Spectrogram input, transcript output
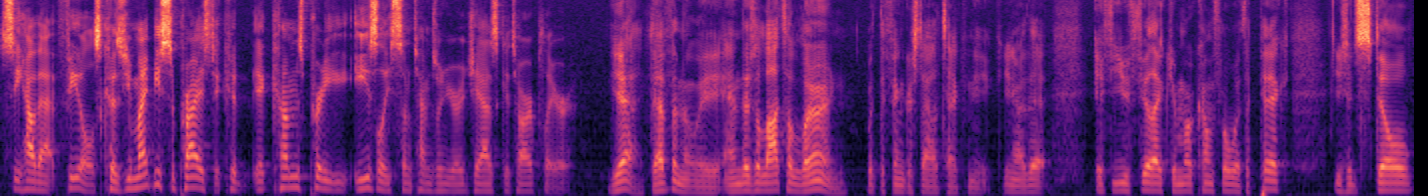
see how that feels because you might be surprised it could it comes pretty easily sometimes when you're a jazz guitar player. Yeah, definitely. And there's a lot to learn with the fingerstyle technique. You know, that if you feel like you're more comfortable with a pick, you should still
